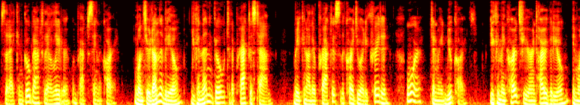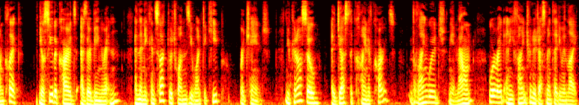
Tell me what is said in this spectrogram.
so that I can go back to there later when practicing the card. Once you're done the video, you can then go to the practice tab where you can either practice the cards you already created or generate new cards. You can make cards for your entire video in one click. You'll see the cards as they're being written, and then you can select which ones you want to keep or change. You can also adjust the kind of cards, the language, the amount, or write any fine-tuned adjustment that you would like.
